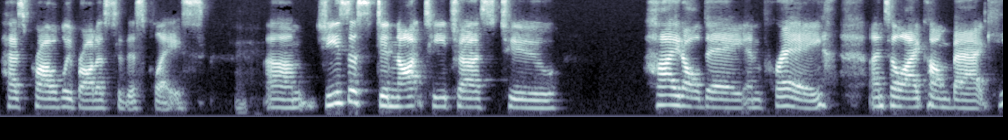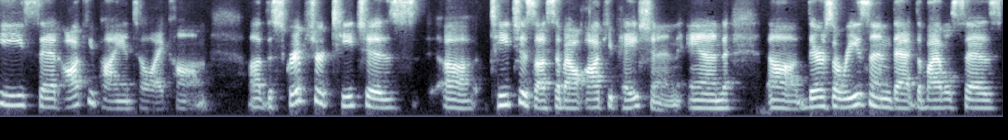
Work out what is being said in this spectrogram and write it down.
has probably brought us to this place. Um, Jesus did not teach us to hide all day and pray until I come back. He said, occupy until I come. Uh, the scripture teaches uh, teaches us about occupation, and uh, there's a reason that the Bible says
